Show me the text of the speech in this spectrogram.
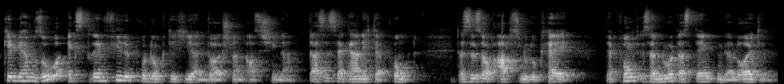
Okay, wir haben so extrem viele Produkte hier in Deutschland aus China. Das ist ja gar nicht der Punkt. Das ist auch absolut okay. Der Punkt ist ja nur das Denken der Leute.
